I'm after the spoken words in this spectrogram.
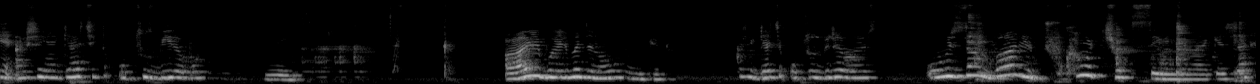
e, aşağıya gerçekten 31 abone neyiz? Ay bu elime de ne oldu bugün? Arkadaşlar gerçekten 31 abonemiz. O yüzden var ya çok ama çok sevindim arkadaşlar.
